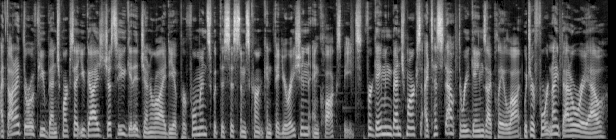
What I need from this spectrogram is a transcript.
I thought I'd throw a few benchmarks at you guys just so you get a general idea of performance with the system's current configuration and clock speeds. For gaming benchmarks, I tested out three games I play a lot, which are Fortnite Battle Royale,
